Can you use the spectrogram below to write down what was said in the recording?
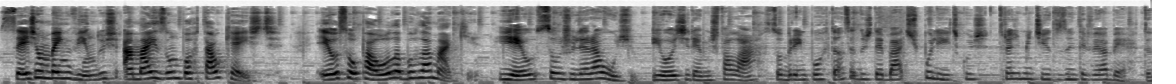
Sejam bem-vindos a mais um Portalcast. Eu sou Paola Burlamac. E eu sou Júlia Araújo, e hoje iremos falar sobre a importância dos debates políticos transmitidos em TV aberta.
